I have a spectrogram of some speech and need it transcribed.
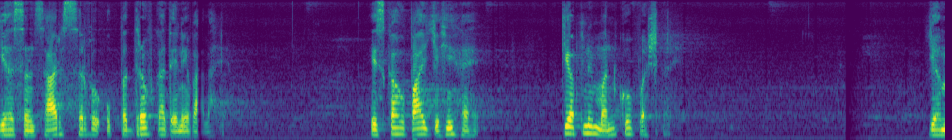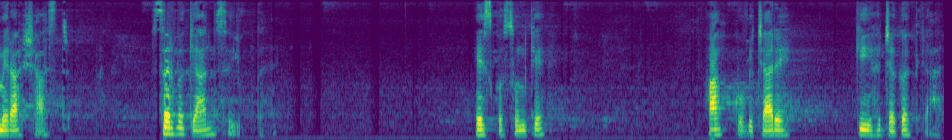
यह संसार सर्व उपद्रव का देने वाला है। इसका उपाय यही है कि अपने मन को वश करें। यह मेरा शास्त्र सर्व ज्ञान से युक्त है। इसको सुन के आपको विचारे कि यह जगत क्या है।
